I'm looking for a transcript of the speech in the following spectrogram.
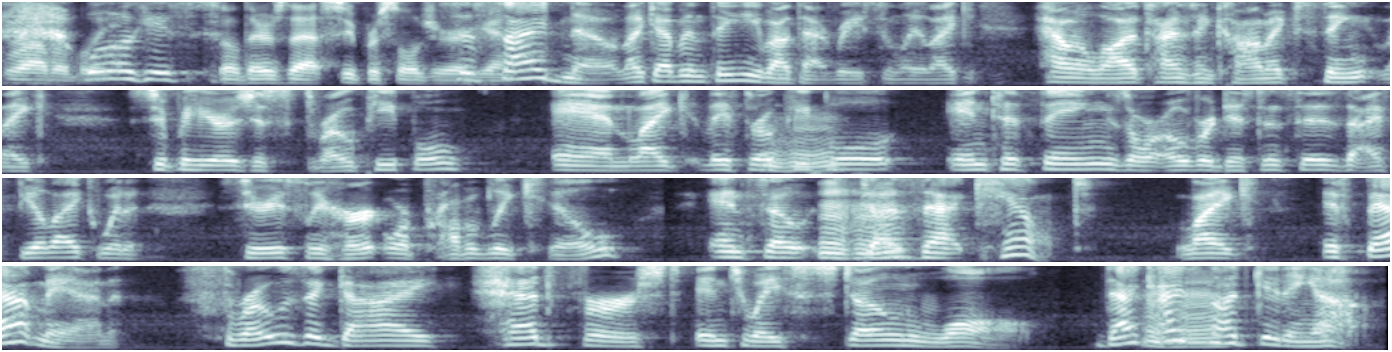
Probably. Well, okay. So, So there's that super soldier so again. side note, like I've been thinking about that recently, like how a lot of times in comics, thing like superheroes just throw people, and like they throw Mm-hmm. people into things or over distances that I feel like would seriously hurt or probably kill. And so, Mm-hmm. does that count? Like, if Batman throws a guy headfirst into a stone wall, that guy's Mm-hmm. not getting up.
